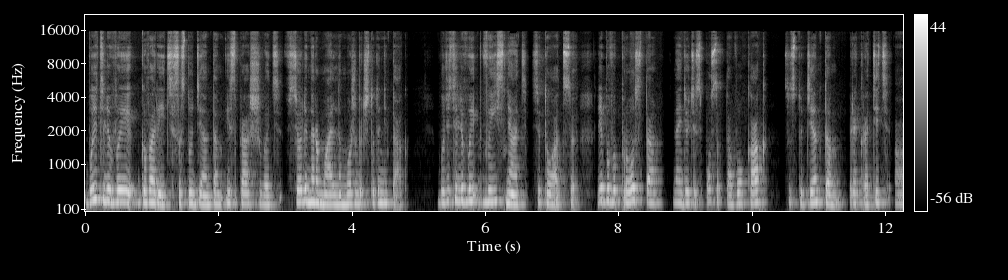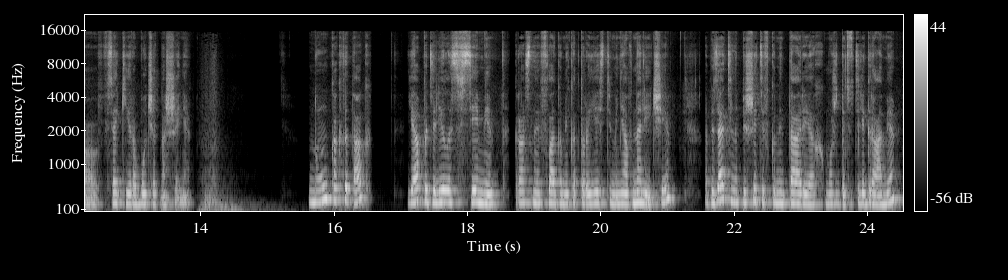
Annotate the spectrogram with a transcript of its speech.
Будете ли вы говорить со студентом и спрашивать, все ли нормально, может быть, что-то не так? Будете ли вы выяснять ситуацию? Либо вы просто найдете способ того, как со студентом прекратить э, всякие рабочие отношения. Ну, как-то так. Я поделилась всеми красными флагами, которые есть у меня в наличии. Обязательно пишите в комментариях, может быть, в Телеграме,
